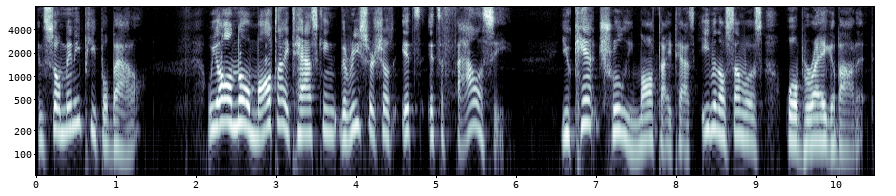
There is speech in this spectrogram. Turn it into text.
and so many people battle. We all know multitasking, the research shows it's it's a fallacy. You can't truly multitask, even though some of us will brag about it.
